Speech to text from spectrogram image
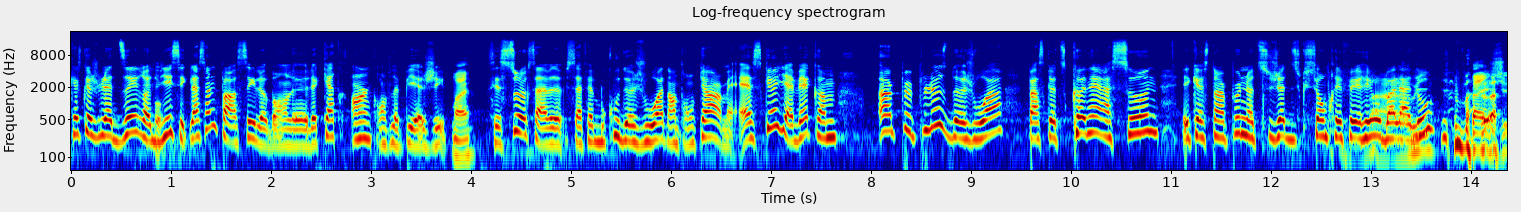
qu'est-ce que je voulais te dire, Olivier, c'est que la semaine passée, là, bon, le, le 4-1 contre le PSG, Ouais. c'est sûr que ça, ça fait beaucoup de joie dans ton cœur, mais est-ce qu'il y avait comme un peu plus de joie parce que tu connais Asun et que c'est un peu notre sujet de discussion préféré au Bah balado? oui. Ben, je,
